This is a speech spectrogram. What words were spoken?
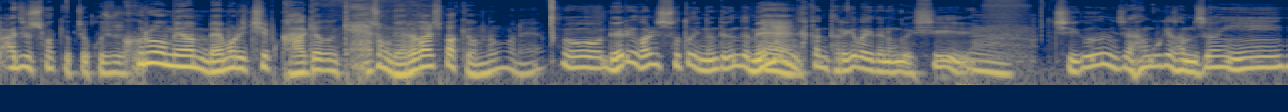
빠질 수밖에 없죠 구조적으로. 그러면 메모리 칩 가격은 계속 내려갈 수밖에 없는 거네요. 어 내려갈 수도 있는데 근데 메모리는 네. 약간 다르게 봐야 되는 것이 음. 지금 이제 한국의 삼성이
